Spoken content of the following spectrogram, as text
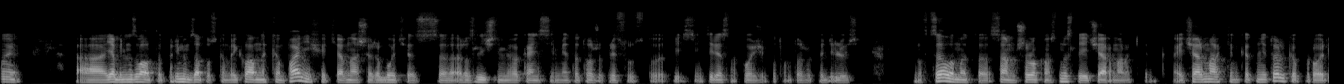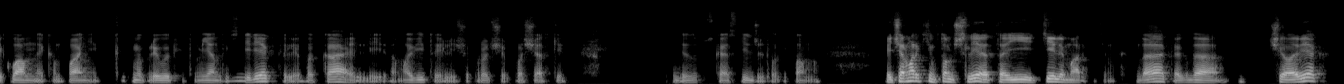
мы, а, я бы не назвал это прямым запуском рекламных кампаний, хотя в нашей работе с различными вакансиями это тоже присутствует. Если интересно, позже потом тоже поделюсь. Но в целом это в самом широком смысле HR-маркетинг. А HR-маркетинг это не только про рекламные кампании, как мы привыкли, там Яндекс.Директ или ВК, или там Авито, или еще прочие площадки, где запускается digital реклама. HR-маркетинг в том числе это и телемаркетинг, да, когда человек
